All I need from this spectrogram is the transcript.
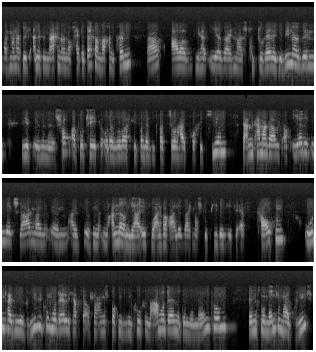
was man natürlich alles im Nachhinein noch hätte besser machen können, ja, aber die halt eher, sage ich mal, strukturelle Gewinner sind, wie jetzt irgendeine Shop-Apotheke oder sowas, die von der Situation halt profitieren, dann kann man, glaube ich, auch eher den Index schlagen, weil ähm, als es in einem anderen Jahr ist, wo einfach alle, sag ich mal, stupide ETF kaufen. Und halt dieses Risikomodell, ich habe es ja auch schon angesprochen mit diesem Q5A-Modell, mit dem Momentum. Wenn das Momentum halt bricht,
